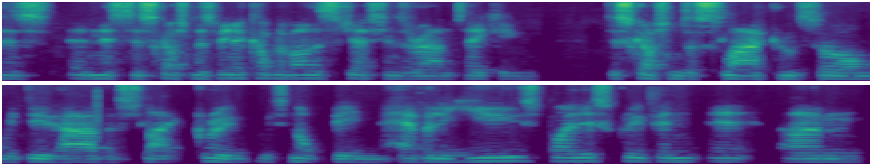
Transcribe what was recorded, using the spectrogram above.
this, in this discussion, there's been a couple of other suggestions around taking discussion to Slack and so on. We do have a Slack group. which not been heavily used by this group in, in um,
